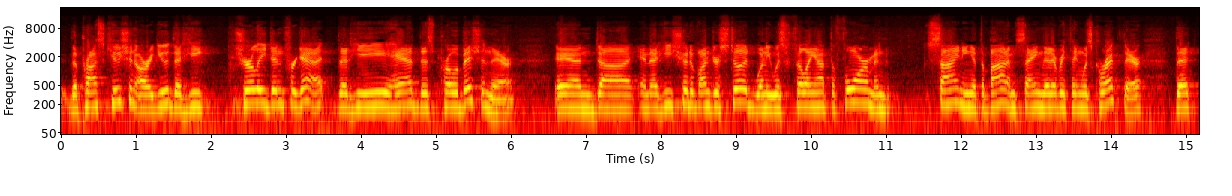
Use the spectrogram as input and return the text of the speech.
the prosecution argued that he surely didn't forget that he had this prohibition there and, uh, and that he should have understood when he was filling out the form and signing at the bottom saying that everything was correct there that,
